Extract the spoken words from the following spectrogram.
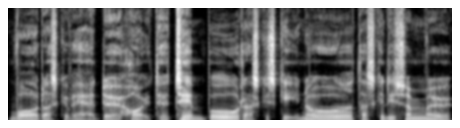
hvor der skal være et øh, højt øh, tempo, der skal ske noget, der skal ligesom øh,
